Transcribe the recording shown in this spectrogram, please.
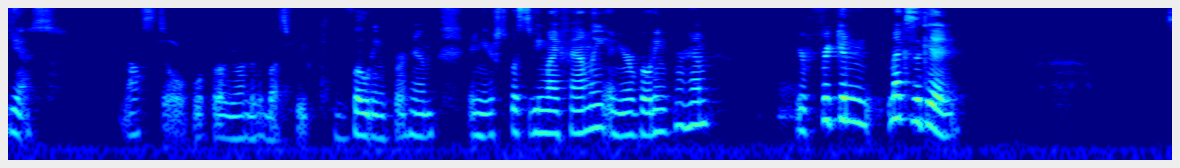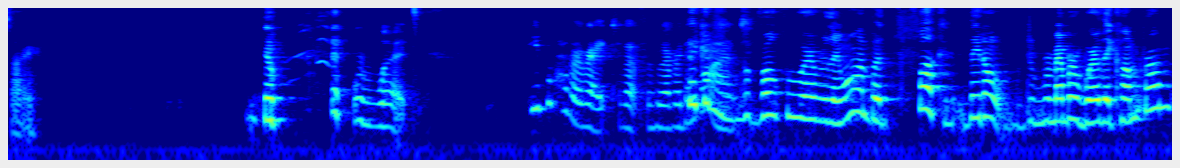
yes, I'll still will throw you under the bus for voting for him. And you're supposed to be my family, and you're voting for him. You're freaking Mexican. Sorry. what? People have a right to vote for whoever they, want. They can vote for whoever they want, but fuck, they don't remember where they come from.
